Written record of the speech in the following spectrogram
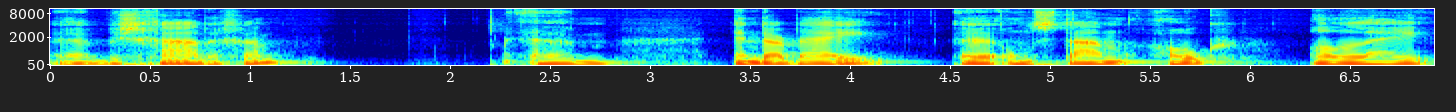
uh, beschadigen. Um, en daarbij ontstaan ook allerlei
